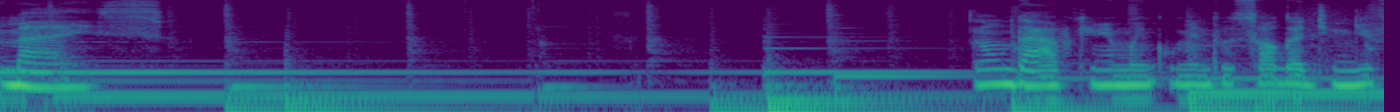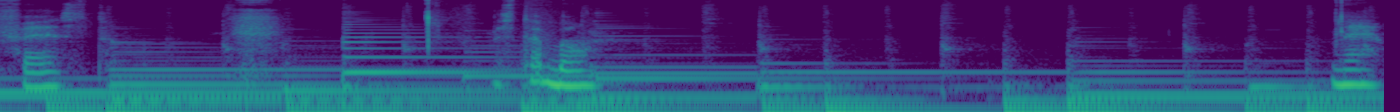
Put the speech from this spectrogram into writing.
mas Não dá porque minha mãe encomendou salgadinho de festa. Mas tá bom. Né?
